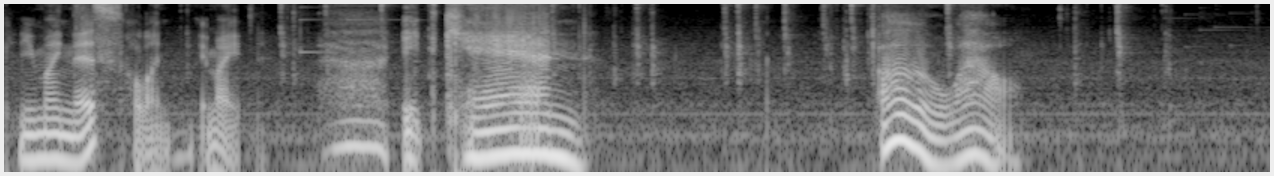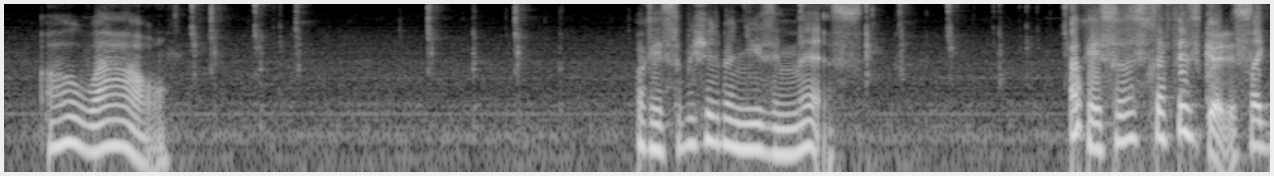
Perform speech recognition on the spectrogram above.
Can you mine this? Hold on. It might. it can! Oh, wow. Oh, wow. Okay, so we should have been using this. Okay, so this stuff is good. It's like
